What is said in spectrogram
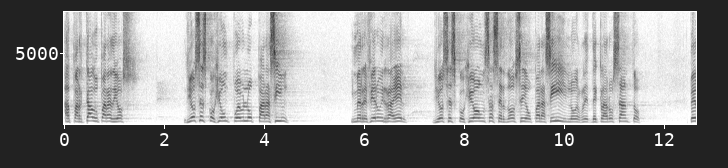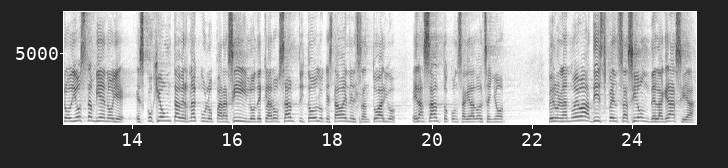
apartado para Dios. Dios escogió un pueblo para sí, y me refiero a Israel. Dios escogió a un sacerdocio para sí y lo declaró santo. Pero Dios también, oye, escogió un tabernáculo para sí y lo declaró santo y todo lo que estaba en el santuario era santo, consagrado al Señor. Pero en la nueva dispensación de la gracia,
